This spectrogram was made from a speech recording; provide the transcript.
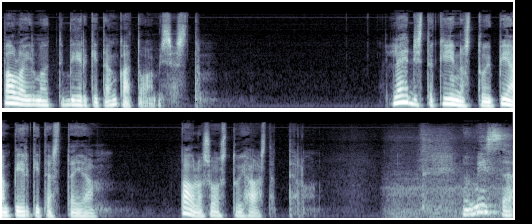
Paula ilmoitti Birgitan katoamisesta. Lehdistö kiinnostui pian Pirkitasta ja Paula suostui haastatteluun. No missä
